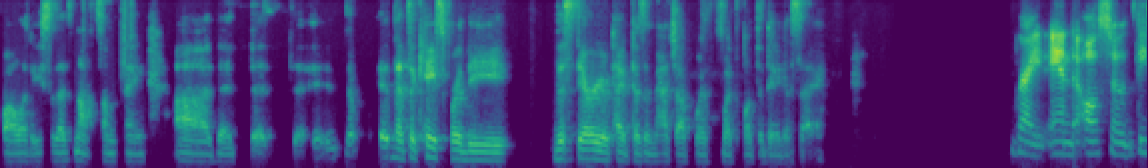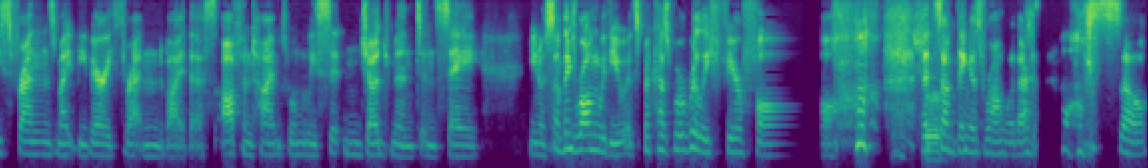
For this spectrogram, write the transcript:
quality. So that's not something uh, that, that, that, that's a case where the the stereotype doesn't match up with, with what the data say. Right. And also, these friends might be very threatened by this. Oftentimes, when we sit in judgment and say, you know, something's wrong with you, it's because we're really fearful sure. that something is wrong with ourselves. So,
